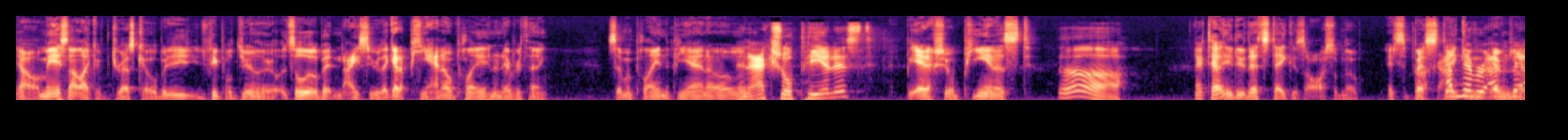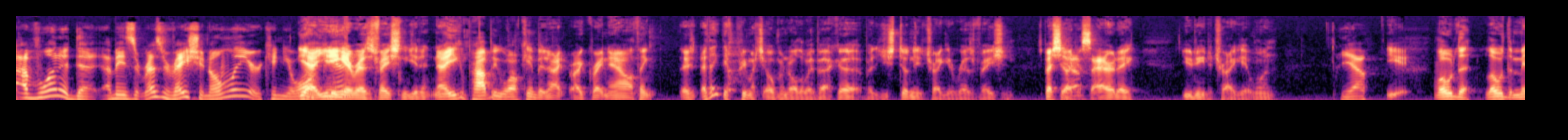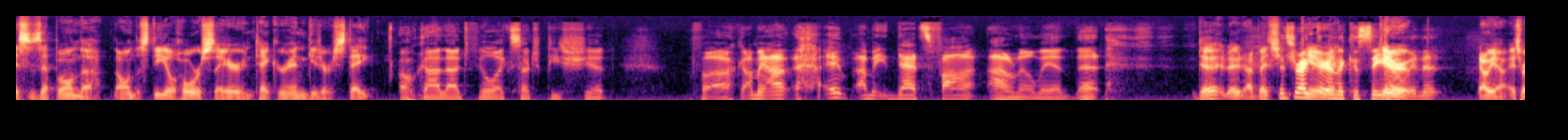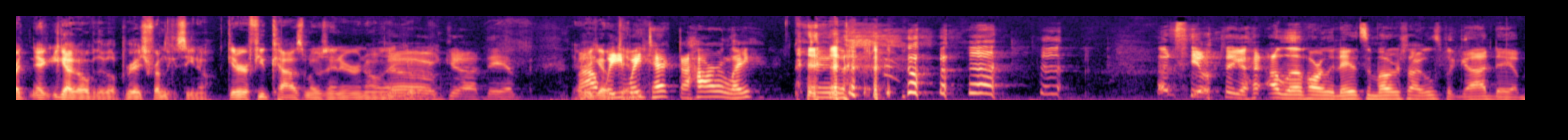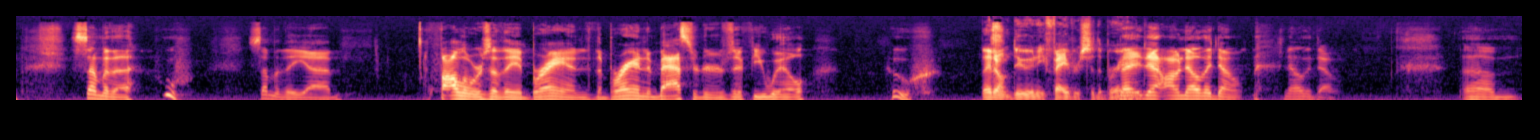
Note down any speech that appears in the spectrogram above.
No, I mean it's not like a dress code, but it, people generally it's a little bit nicer. They got a piano playing and everything. Someone playing the piano. An actual pianist. the actual pianist. Oh, I tell you, dude, that steak is awesome though. It's the best steak I've never. in I've, I've wanted to. I mean, is it reservation only, or can you? Walk yeah, you need to get a reservation to get in. Now you can probably walk in, but not, like right now, I think I think they've pretty much opened all the way back up. But you still need to try to get a reservation, especially Yeah. like a Saturday. You need to try to get one. Yeah. Yeah, load the load the missus up on the on the steel horse there and take her in and get her a steak. Oh God, I'd feel like such a piece of shit. Fuck. I mean, I. It, I mean, that's fine. I don't know, man. That Do it, dude. I bet you. it's right get her there in the casino, her- isn't it? Oh yeah, it's right. You gotta go over the little bridge from the casino. Get her a few Cosmos in her and all that. Oh Go- God damn. There Well, you go, we Timmy. we took the Harley. That's the only thing I, I love Harley Davidson motorcycles, but goddamn, some of the, whew, some of the uh, followers of the brand, the brand ambassadors, if you will, whew, They don't do any favors to the brand. they, no, oh no, they don't. No, they don't. Um,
